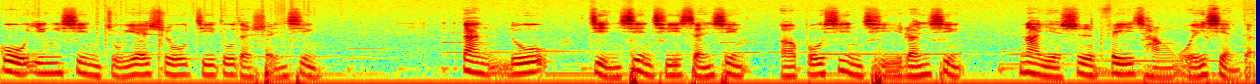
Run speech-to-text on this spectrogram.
故应信主耶稣基督的神性，但如仅信其神性而不信其人性，那也是非常危险的。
